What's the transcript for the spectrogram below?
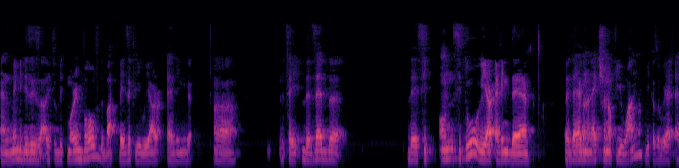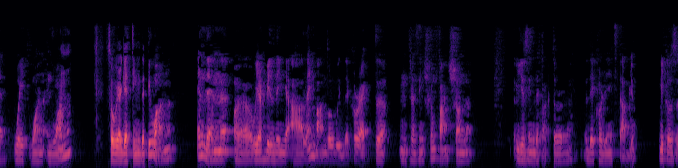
and maybe this is a little bit more involved, but basically we are having, uh, let's say, the Z, the C, on C2 we are having the diagonal action of U1 because we have weight 1 and 1, so we are getting the P1, and then uh, we are building a line bundle with the correct uh, transition function using the factor, the coordinates w, because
